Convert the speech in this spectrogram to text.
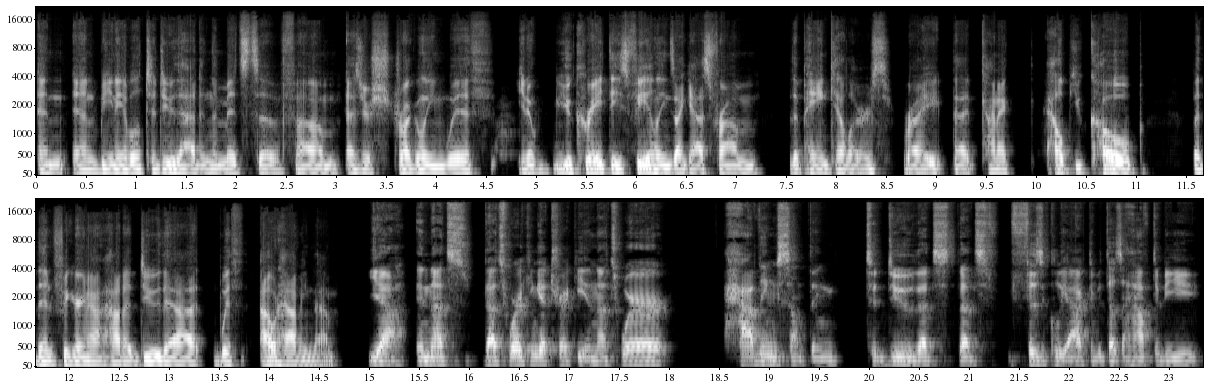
and and being able to do that in the midst of um, as you're struggling with, you know, you create these feelings, I guess, from the painkillers, right, that kind of help you cope, but then figuring out how to do that without having them. Yeah, and that's that's where it can get tricky, and that's where having something to do that's that's physically active. It doesn't have to be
